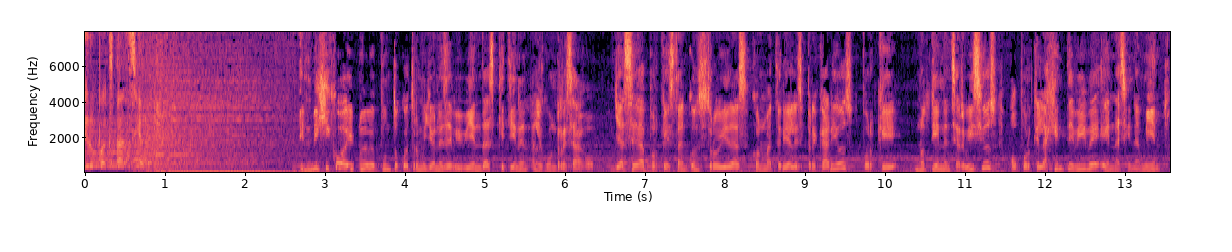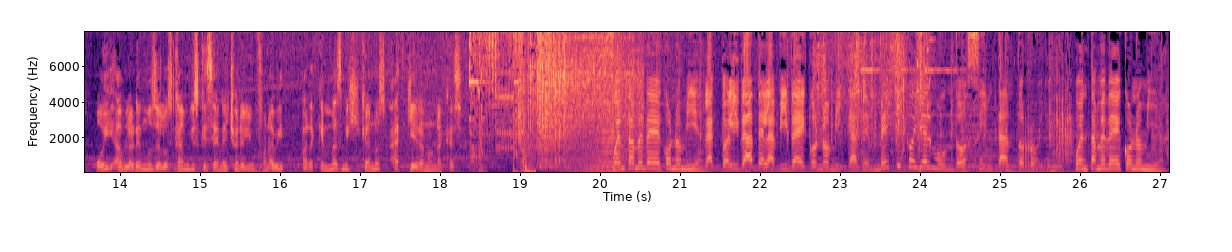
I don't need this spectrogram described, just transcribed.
Grupo Expansión. En México hay 9.4 millones de viviendas que tienen algún rezago, ya sea porque están construidas con materiales precarios, porque no tienen servicios o porque la gente vive en hacinamiento. Hoy hablaremos de los cambios que se han hecho en el Infonavit para que más mexicanos adquieran una casa. Cuéntame de economía. La actualidad de la vida económica de México y el mundo sin tanto rollo. Cuéntame de economía.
